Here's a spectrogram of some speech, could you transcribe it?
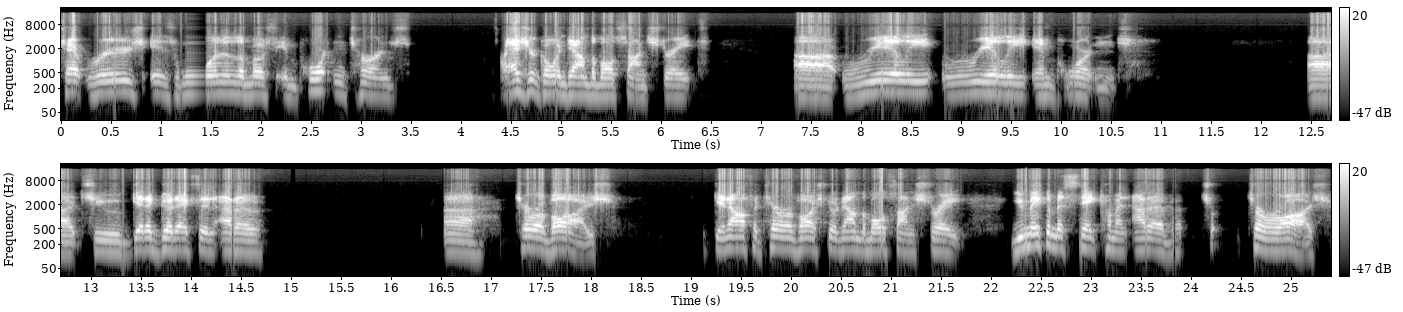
Tertre Rouge is one of the most important turns as you're going down the Mulsanne Straight. Uh, really, really important uh, to get a good exit out of uh, Terravage. Get off of Terravage, go down the Mulsanne Straight. You make a mistake coming out of Terravage,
